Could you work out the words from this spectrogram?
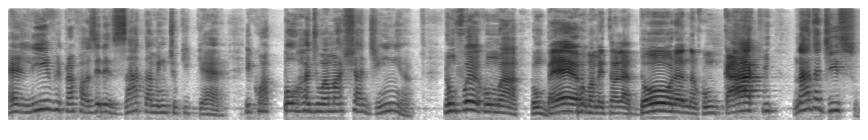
é livre para fazer exatamente o que quer. E com a porra de uma machadinha. Não foi com uma, um berro, uma metralhadora, não, com um caque. Nada disso.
